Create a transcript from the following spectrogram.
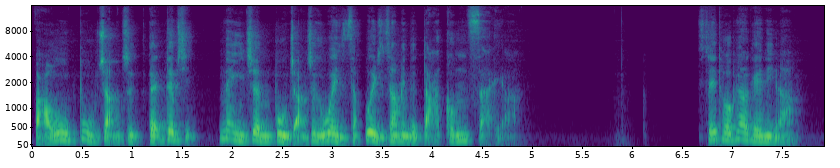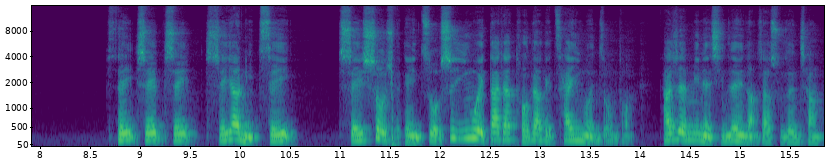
法务部长这，哎，对不起，内政部长这个位置上位置上面的打工仔、啊，谁投票给你了？谁谁谁谁要你谁谁授权给你做？是因为大家投票给蔡英文总统，他任命的行政院长叫苏贞昌。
